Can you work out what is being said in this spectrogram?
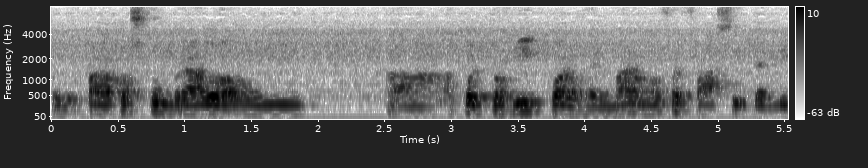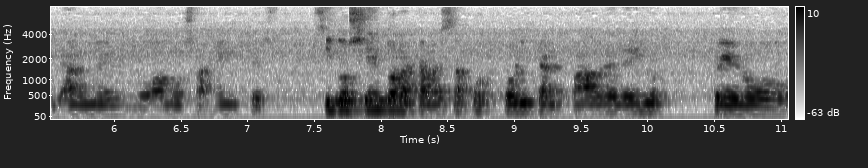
yo estaba acostumbrado a, un, a, Puerto Rico, a los hermanos, no fue fácil desligarme, no vamos a gente. Sigo siendo la cabeza apostólica, el padre de ellos, pero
